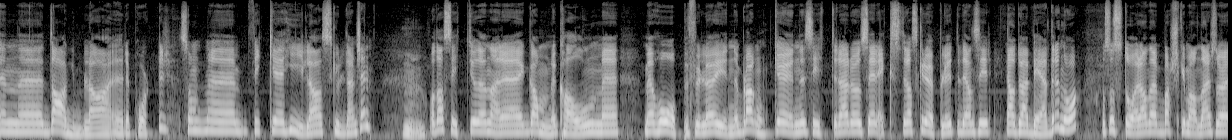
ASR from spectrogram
en eh, Dagblad-reporter som eh, fikk hila skulderen sin. Mm. Og da sitter jo den der gamle kallen med, med håpefulle øyne, blanke øyne, sitter der og ser ekstra skrøpelig ut idet han sier 'ja, du er bedre nå'. Og så står han der barske mannen der så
